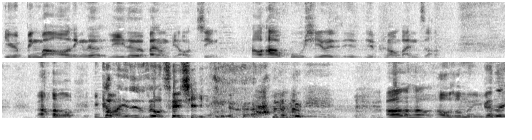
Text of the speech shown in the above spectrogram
一个兵吧，然后离那离那个班长比较近，然后他的呼吸就一直一直喷到班长，然后你干嘛一直对我吹气？然后他他就说你跟那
